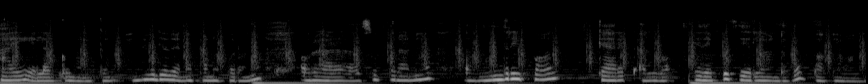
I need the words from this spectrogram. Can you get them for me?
ஹாய் எல்லாருக்கும் வணக்கம். இந்த வீடியோவில் என்ன பண்ண போகிறோன்னா ஒரு சூப்பரான முந்திரி பால் கேரட் அல்வா இதை எப்படி செய்யலான்றதை பார்க்கலாம் வாங்க.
